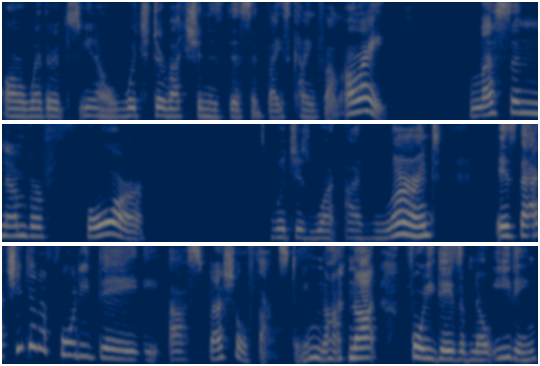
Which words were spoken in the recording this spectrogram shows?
or whether it's, you know, which direction is this advice coming from? All right. Lesson number four, which is what I've learned is that she did a 40 day uh, special fasting, not, not 40 days of no eating,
